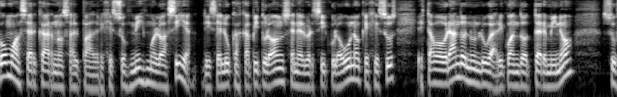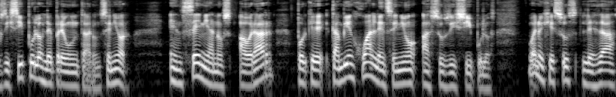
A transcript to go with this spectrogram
cómo acercarnos al Padre. Jesús mismo lo hacía. Dice Lucas capítulo 11 en el versículo 1 que Jesús estaba orando en un lugar y cuando terminó, sus discípulos le preguntaron, Señor, enséñanos a orar, porque también Juan le enseñó a sus discípulos. Bueno, y Jesús les da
